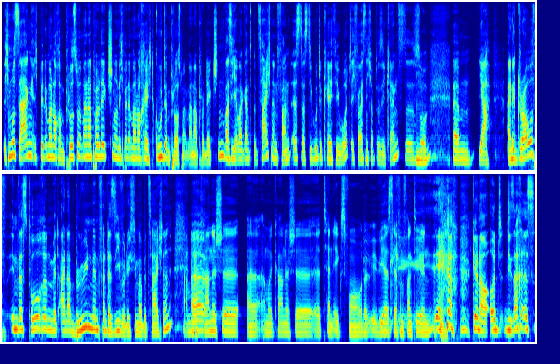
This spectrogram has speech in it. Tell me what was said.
ich muss sagen, ich bin immer noch im Plus mit meiner Prediction und ich bin immer noch recht gut im Plus mit meiner Prediction. Was ich aber ganz bezeichnend fand, ist, dass die gute Kathy Wood, ich weiß nicht, ob du sie kennst, das ist mhm. so, ähm, ja, eine Growth-Investorin mit einer blühenden Fantasie, würde ich sie mal bezeichnen. Amerikanische, äh, äh, amerikanische äh, 10x-Fonds oder wie, wie heißt der von Frank Thelen? Ja, genau. Und die Sache ist,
